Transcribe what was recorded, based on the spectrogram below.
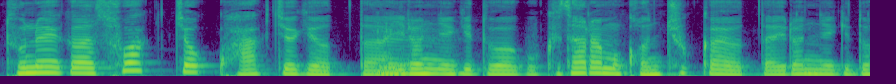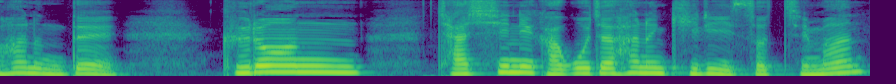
두뇌가 수학적, 과학적이었다 이런 음. 얘기도 하고 그 사람은 건축가였다 이런 얘기도 하는데 그런 자신이 가고자 하는 길이 있었지만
